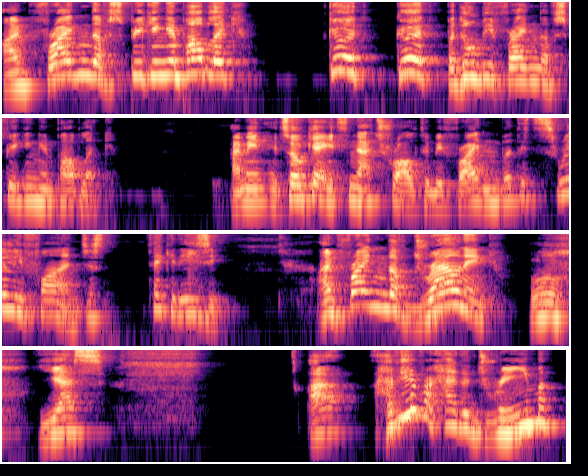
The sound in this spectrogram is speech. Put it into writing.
I'm frightened of speaking in public. Good, good, but don't be frightened of speaking in public. I mean, it's okay, it's natural to be frightened, but it's really fun. Just take it easy. I'm frightened of drowning. Ooh, yes. Uh, have you ever had a dream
